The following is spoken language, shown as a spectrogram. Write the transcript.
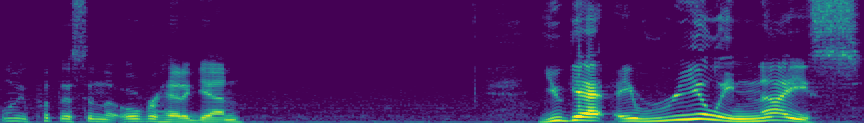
let me put this in the overhead again. You get a really nice,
